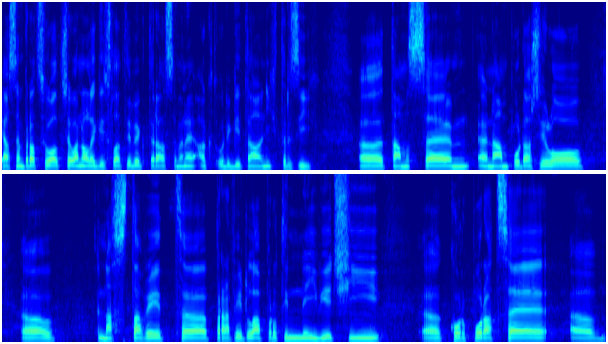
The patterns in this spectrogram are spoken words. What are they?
já jsem pracoval třeba na legislativě, která se jmenuje Akt o digitálních trzích. Eh, tam se nám podařilo nastavit pravidla pro ty největší korporace Eh,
